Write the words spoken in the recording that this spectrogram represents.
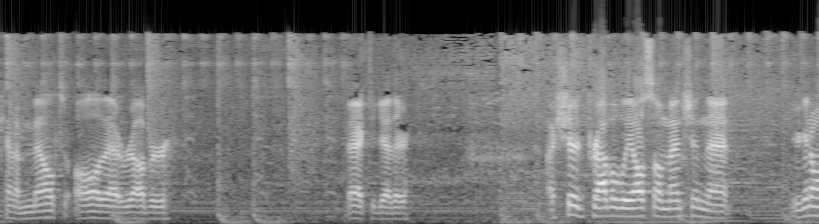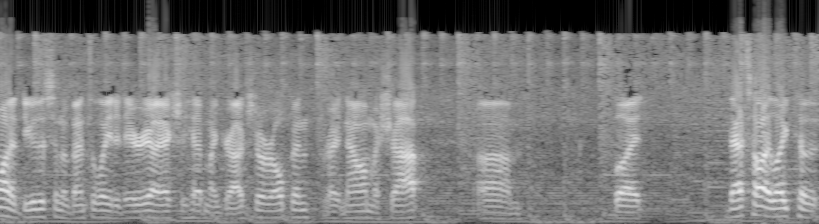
Kind of melt all of that rubber back together. I should probably also mention that you're going to want to do this in a ventilated area. I actually have my garage door open right now in my shop. Um, but that's how I like to,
